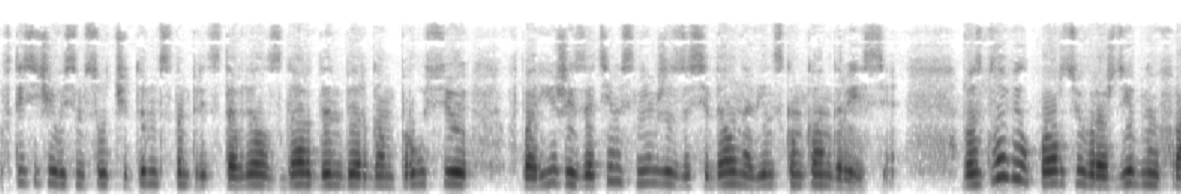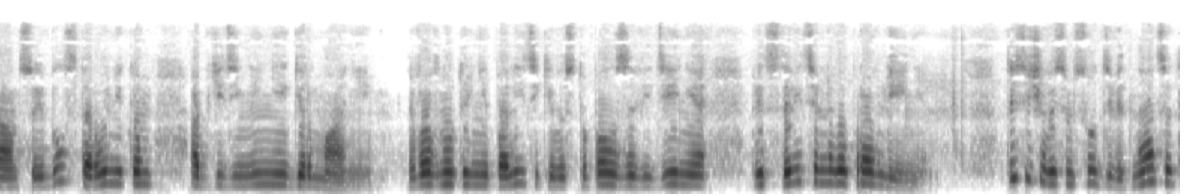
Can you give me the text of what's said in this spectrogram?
В 1814 представлял с Гарденбергом Пруссию в Париже и затем с ним же заседал на Венском конгрессе. Возглавил партию враждебную Францию и был сторонником объединения Германии. Во внутренней политике выступал за введение представительного правления. В 1819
